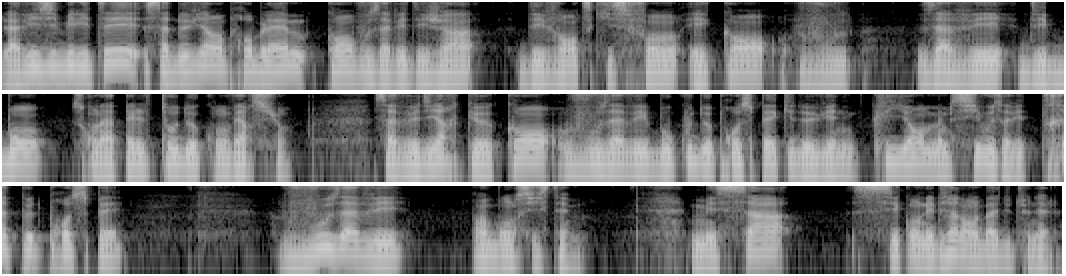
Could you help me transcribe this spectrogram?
La visibilité, ça devient un problème quand vous avez déjà des ventes qui se font et quand vous avez des bons, ce qu'on appelle taux de conversion. Ça veut dire que quand vous avez beaucoup de prospects qui deviennent clients, même si vous avez très peu de prospects, vous avez un bon système. Mais ça, c'est qu'on est déjà dans le bas du tunnel.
